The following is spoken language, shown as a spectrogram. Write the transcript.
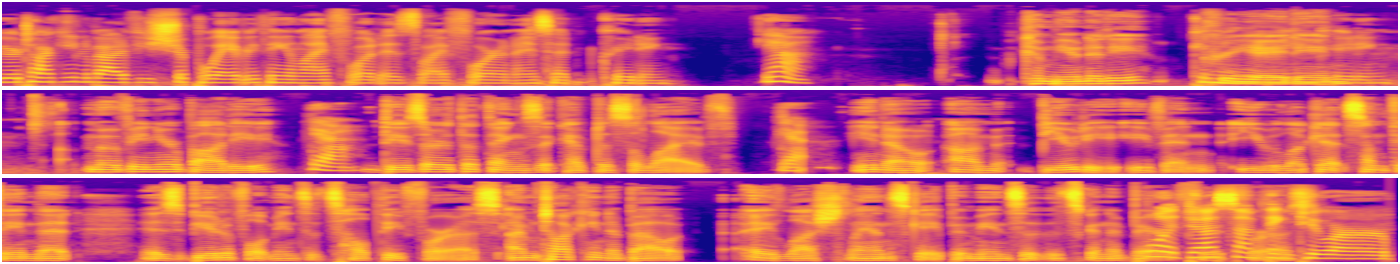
we were talking about if you strip away everything in life, what is life for? And I said creating, Yeah. Community, Community, creating, creating. moving your body. Yeah. These are the things that kept us alive. Yeah. You know, um, beauty, even. You look at something that is beautiful, it means it's healthy for us. I'm talking about a lush landscape. It means that it's going to bear Well, it does something to our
